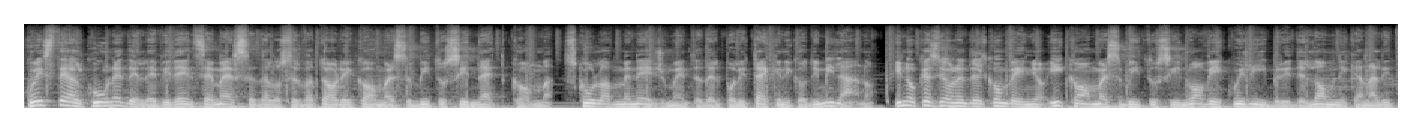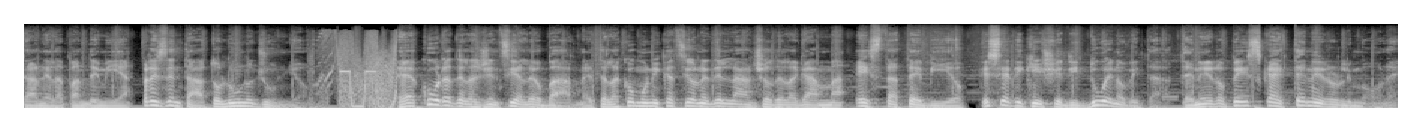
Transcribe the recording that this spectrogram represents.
Queste alcune delle evidenze emerse dall'osservatorio e-commerce B2C Netcom School of Management del Politecnico di Milano in occasione del convegno e-commerce B2C Nuovi equilibri dell'omnicanalità nella pandemia, presentato l'1 giugno. È a cura dell'agenzia Leo Barnett la comunicazione del lancio della gamma Estate Bio, che si arricchisce di due novità, Tenero Pesca e Tenero Limone.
